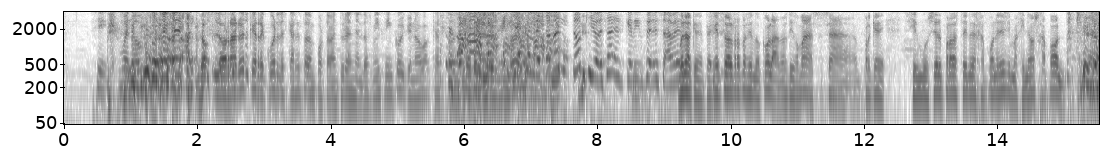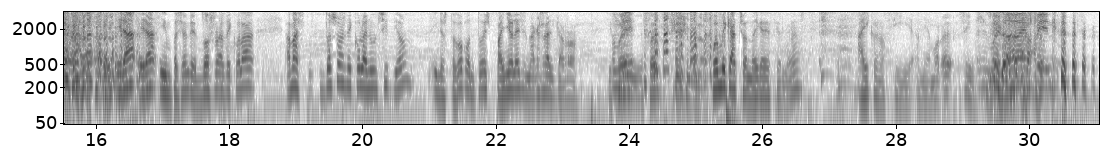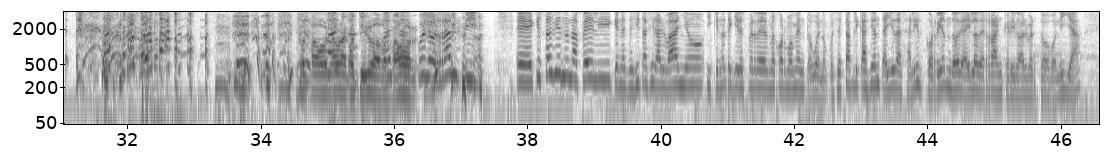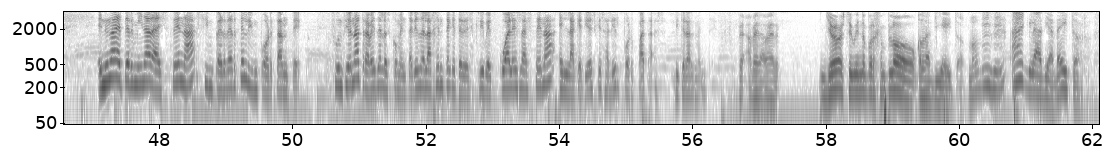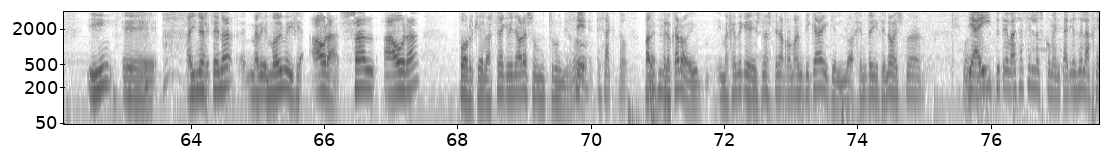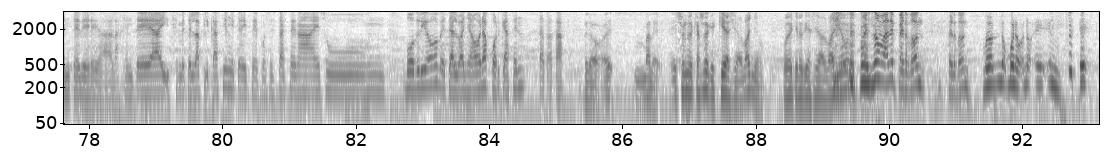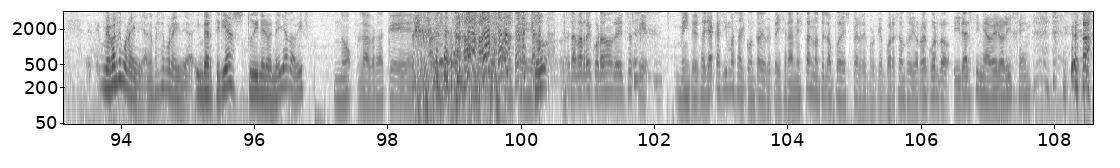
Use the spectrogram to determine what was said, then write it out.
Sí, bueno. Lo, lo raro es que recuerdes que has estado en Portaventura en el 2005 y que no que has estado en Tokio en el y 2009. sobre todo en Tokio, ¿sabes? Que dices, ¿sabes? Bueno, que me pegué todo el rato haciendo cola, no os digo más. O sea, porque si el Museo del Prado está lleno de japoneses, imaginaos Japón. O sea, era, era impresionante. Dos horas de cola. Además, dos horas de cola en un sitio y nos tocó con todo españoles en una casa del terror. Y fue, fue, fue muy cachondo, hay que decirlo, ¿eh? Ahí conocí a mi amor. Eh, seguimos. Bueno, en fin. Por favor, Laura, continúa, por Basta. favor. Bueno, Rampi, eh, que estás viendo una peli, que necesitas ir al baño y que no te quieres perder el mejor momento. Bueno, pues esta aplicación te ayuda a salir corriendo, de ahí lo de Run, querido Alberto Bonilla, en una determinada escena sin perderte lo importante. Funciona a través de los comentarios de la gente que te describe cuál es la escena en la que tienes que salir por patas, literalmente. A ver, a ver. Yo estoy viendo, por ejemplo, Gladiator, ¿no? Ah, Gladiator. Y eh, hay una escena, me- el móvil me dice, ahora, sal ahora, porque la escena que viene ahora es un truño, ¿no? Sí, exacto. Vale, pero claro, eh, imagínate que es una escena romántica y que la gente dice, no, es una... Bueno, de ahí tú te basas en los comentarios de la gente. De, a la gente ahí se mete en la aplicación y te dice, pues esta escena es un bodrio, vete al baño ahora porque hacen ta ta ta. Pero, eh, vale, eso en el caso de que quieras ir al baño. Puede que no quieras ir al baño. Bueno, vale, perdón, perdón. bueno, no, bueno, no, eh, eh, eh, me parece buena idea, me parece buena idea. ¿Invertirías tu dinero en ella, David? No, la verdad que estaba recordando de hecho que me interesaría casi más al contrario que te dijeran esta no te la puedes perder porque por ejemplo yo recuerdo ir al cine a ver Origen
